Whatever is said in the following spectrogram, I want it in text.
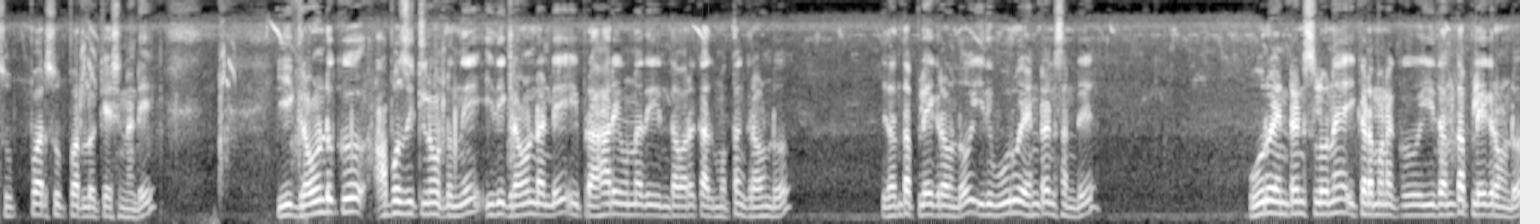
సూపర్ సూపర్ లొకేషన్ అండి. ఈ గ్రౌండ్కు ఆపోజిట్లో ఉంటుంది. ఇది గ్రౌండ్ అండి. ఈ ప్రహారీ ఉన్నది ఇంతవరకు అది మొత్తం గ్రౌండ్ ఇదంతా ప్లే గ్రౌండ్ ఇది ఊరు ఎంట్రన్స్ అండి. ఊరు ఎంట్రన్స్లోనే ఇక్కడ మనకు ఇదంతా ప్లే గ్రౌండ్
